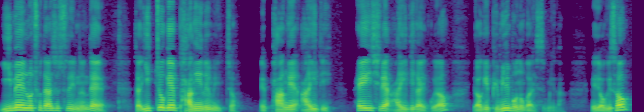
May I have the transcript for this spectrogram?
이메일로 초대하실 수도 있는데 자 이쪽에 방 이름이 있죠. 네, 방의 아이디 회의실의 아이디가 있고요. 여기 비밀번호가 있습니다. 여기서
